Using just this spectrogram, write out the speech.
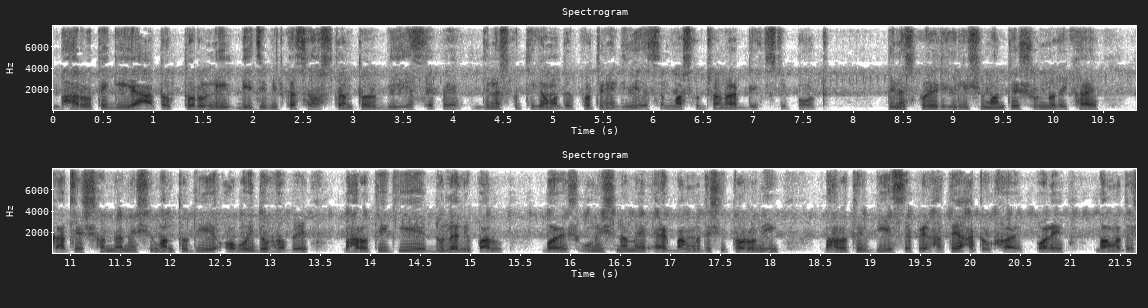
ভারতে গিয়ে আটক তরুণী বিজিবির কাছে হস্তান্তর বিএসএফের। দিনাজপুর থেকে আমাদের প্রতিনিধি এস এম মাসুদ রানার ডেস্ক রিপোর্ট। দিনাজপুরের হিলি সীমান্তের শূন্যরেখায় কাজের সন্ধানে সীমান্ত দিয়ে অবৈধভাবে ভারতে গিয়ে দুলালি পাল, বয়স উনিশ নামের এক বাংলাদেশি তরুণী ভারতের বিএসএফের হাতে আটক হয়। পরে বাংলাদেশ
